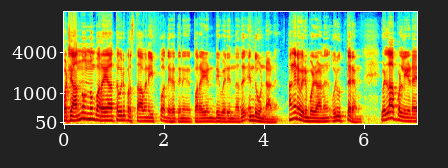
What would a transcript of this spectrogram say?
പക്ഷെ അന്നൊന്നും പറയാത്ത ഒരു പ്രസ്താവന ഇപ്പോൾ അദ്ദേഹത്തിന് പറയേണ്ടി വരുന്നത് എന്തുകൊണ്ടാണ്? അങ്ങനെ വരുമ്പോഴാണ് ഒരു ഉത്തരം. വെള്ളാപ്പള്ളിയുടെ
